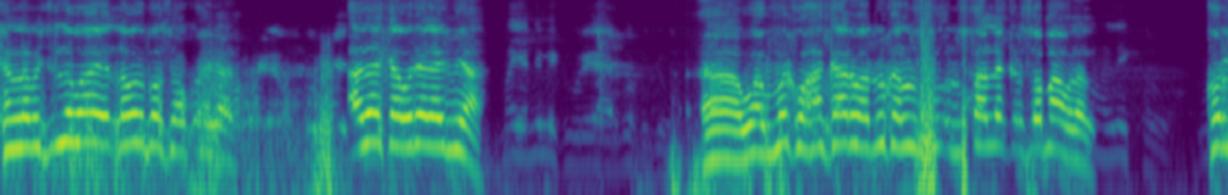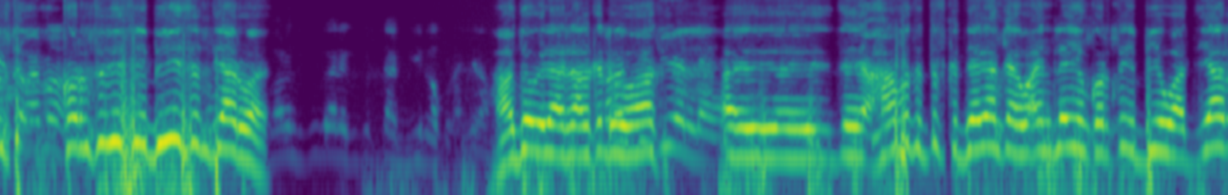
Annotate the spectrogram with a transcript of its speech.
kan laba jidla waaye labada boos waa ku xigaan adeerkaa wareegayn miya marka waxaan kaa rabaa dhulkan lusku hadleen kara soomaa walaal korontadiisa biyihiisan diyaar waay hadduu ilaahay raal ka dhigo xaafadda dadka deegaanka ah waxayna leeyihiin koronto iyo biyo waa diyaar.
